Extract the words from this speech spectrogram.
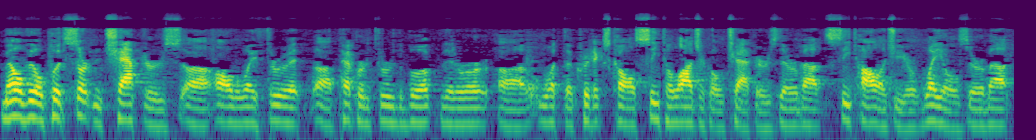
Melville puts certain chapters uh, all the way through it, uh, peppered through the book, that are uh, what the critics call cetological chapters. They're about cetology or whales. They're about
